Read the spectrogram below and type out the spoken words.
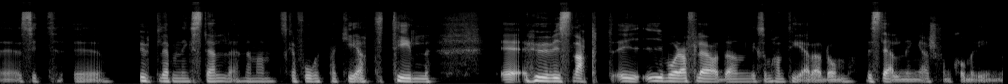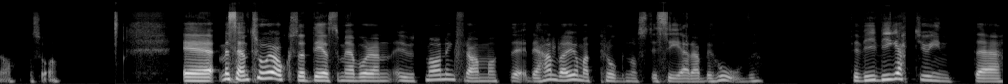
eh, sitt eh, utlämningsställe när man ska få ett paket till eh, hur vi snabbt i, i, våra flöden liksom hanterar de beställningar som kommer in och, och så. Eh, men sen tror jag också att det som är vår utmaning framåt, det, det handlar ju om att prognostisera behov. För vi vet ju inte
